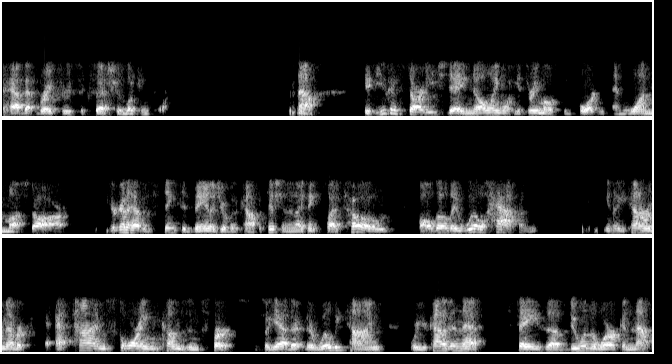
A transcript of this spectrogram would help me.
to have that breakthrough success you're looking for? Now, if you can start each day knowing what your three most important and one must are, you're going to have a distinct advantage over the competition. And I think plateaus, although they will happen, you know, you kind of remember at times scoring comes in spurts. So yeah, there, there will be times where you're kind of in that phase of doing the work and not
